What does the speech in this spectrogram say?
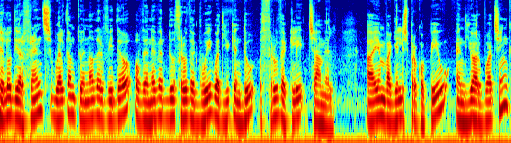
Hello dear friends, welcome to another video of the Never Do Through the GUI what you can do through the CLI channel. I am Vagelis Prokopiou and you are watching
